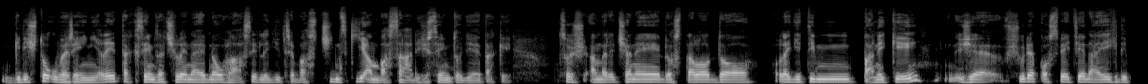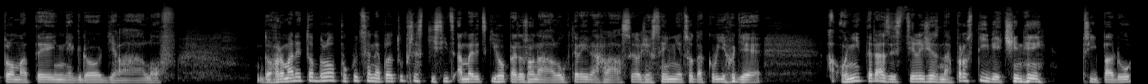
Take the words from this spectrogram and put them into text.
když to uveřejnili, tak se jim začali najednou hlásit lidi třeba z čínské ambasády, že se jim to děje taky což Američany dostalo do legitimní paniky, že všude po světě na jejich diplomaty někdo dělá lov. Dohromady to bylo, pokud se nepletu, přes tisíc amerického personálu, který nahlásil, že se jim něco takového děje. A oni teda zjistili, že z naprosté většiny případů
